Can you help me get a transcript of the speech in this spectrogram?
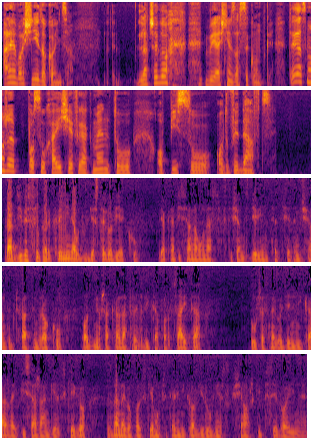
ale właśnie nie do końca. Dlaczego? Wyjaśnię za sekundkę. Teraz może posłuchajcie fragmentu opisu od wydawcy. Prawdziwy superkryminał XX wieku, jak napisano u nas w 1974 roku o Dniu Szakala Fredrika Forsytha, współczesnego dziennikarza i pisarza angielskiego, znanego polskiemu czytelnikowi również z książki Psy wojny.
